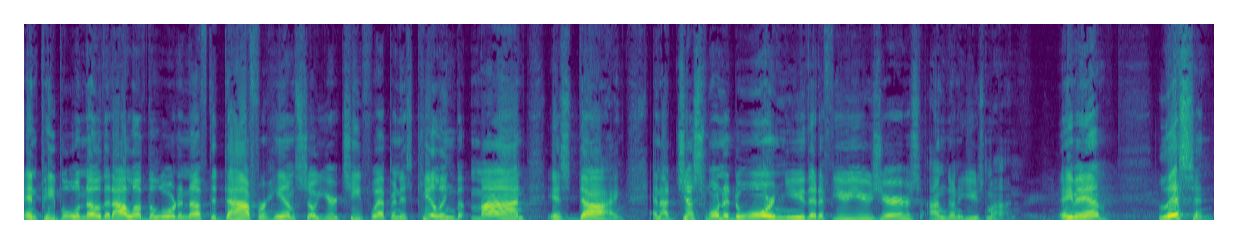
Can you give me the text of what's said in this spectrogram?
And people will know that I love the Lord enough to die for him. So your chief weapon is killing, but mine is dying. And I just wanted to warn you that if you use yours, I'm going to use mine. Amen? Listen,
